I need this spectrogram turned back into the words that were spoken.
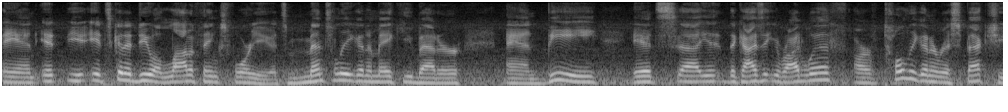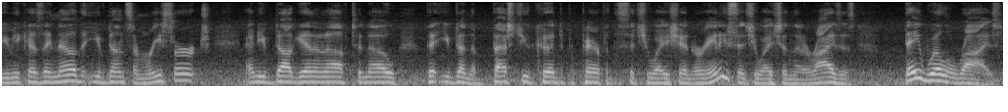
And it it's going to do a lot of things for you. It's mentally going to make you better. And b it's uh, the guys that you ride with are totally going to respect you because they know that you've done some research and you've dug in enough to know that you've done the best you could to prepare for the situation or any situation that arises. They will arise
